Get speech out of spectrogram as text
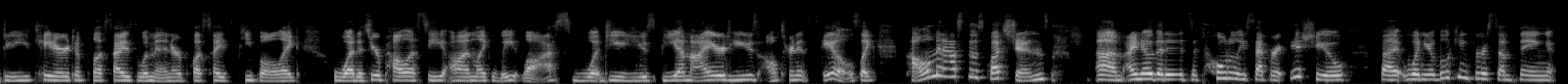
Do you cater to plus size women or plus size people? Like what is your policy on like weight loss? What do you use bmi or do you use alternate scales? Like call them and ask those questions. Um, i know that it's a totally separate issue but when you're looking for something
